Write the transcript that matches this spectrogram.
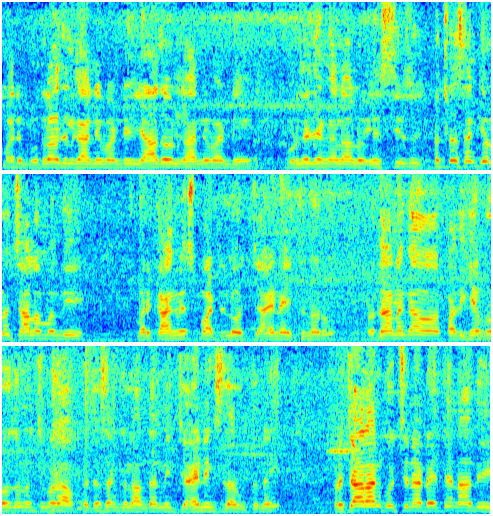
మరి ముద్రాజులు కానివ్వండి యాదవులు కానివ్వండి బుడగ జంగలాలు ఎస్సీస్ పెద్ద సంఖ్యలో చాలామంది మరి కాంగ్రెస్ పార్టీలో జాయిన్ అవుతున్నారు. ప్రధానంగా పదిహేను రోజుల నుంచి కూడా పెద్ద సంఖ్యలో అందరినీ జాయినింగ్స్ జరుగుతున్నాయి. ప్రచారానికి వచ్చినట్టయితే నాది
